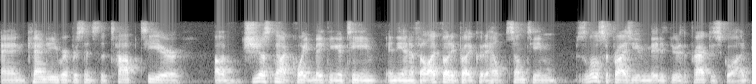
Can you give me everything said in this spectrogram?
and Kennedy represents the top tier of just not quite making a team in the NFL. I thought he probably could have helped some team. I was a little surprised he even made it through to the practice squad.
